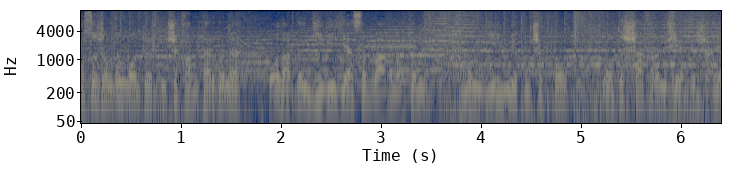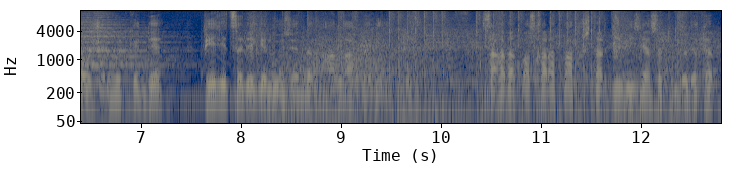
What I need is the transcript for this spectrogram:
Осы жылдың 14 қаңтар күні олардың дивизиясы бағынатын 1052 полк 30 шақырым жерді жаяу жүріп өткенде пелица деген өзеннің аңғарына келіп тірелді сағадат басқаратын атқыштар дивизиясы түнделетіп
